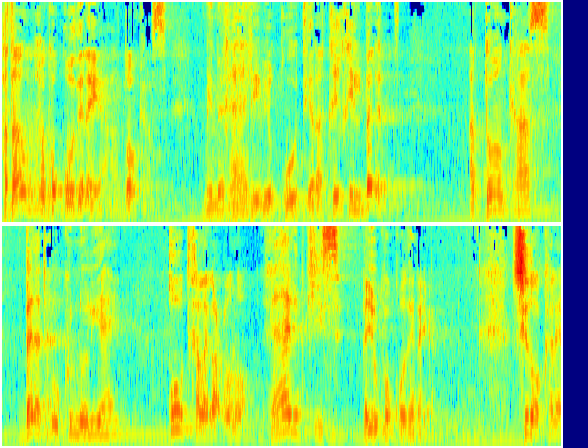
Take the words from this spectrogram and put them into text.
Haddaba muxuu ku quudinayaa addoonkaas. Min haalibi quuti raqiiqi اlbaled addoonkaas beledka uu ku nool yahay quudka laga cuno haalibkiisa ayuu ku quudinaya sidoo kale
